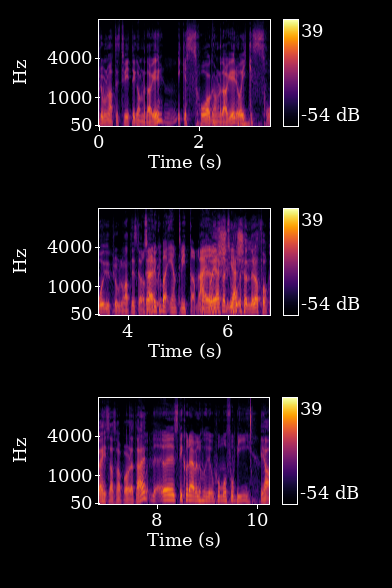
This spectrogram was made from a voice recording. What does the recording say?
problematisk tweet i gamle dager. Mm. Ikke så gamle dager, og ikke så uproblematisk. Og så er det jo ikke bare én tweet, da. Men nei, og jeg, slags jeg skjønner at folk har hissa seg opp over dette her. Øh, Stikkordet er vel homofobi. Ja,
